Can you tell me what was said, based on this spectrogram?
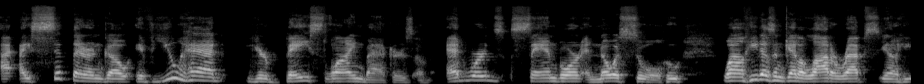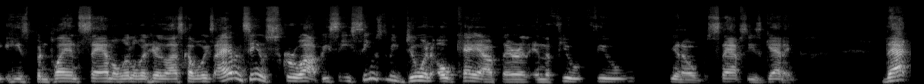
I, I, sit there and go, if you had your base linebackers of Edwards, Sanborn, and Noah Sewell, who, while he doesn't get a lot of reps, you know, he, he's been playing Sam a little bit here the last couple weeks. I haven't seen him screw up. He, he seems to be doing okay out there in the few, few, you know, snaps he's getting. That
